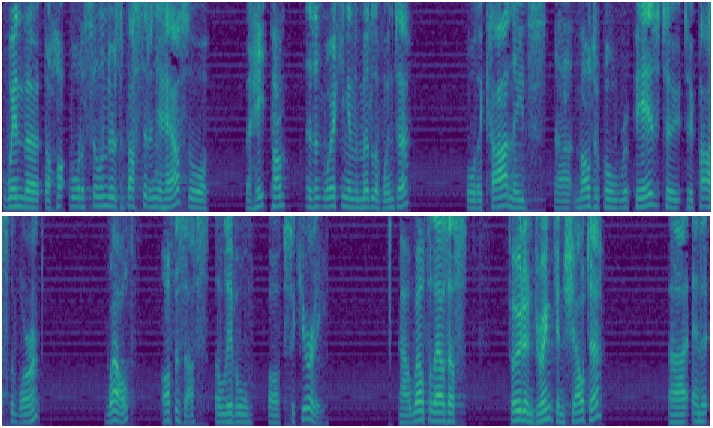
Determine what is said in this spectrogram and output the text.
when the, the hot water cylinder is busted in your house, or the heat pump isn't working in the middle of winter, or the car needs uh, multiple repairs to, to pass the warrant, wealth offers us a level of security. Uh, wealth allows us food and drink and shelter, uh, and it,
